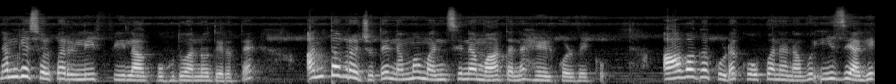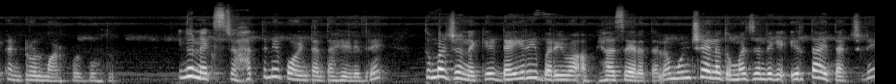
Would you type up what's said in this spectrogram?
ನಮಗೆ ಸ್ವಲ್ಪ ರಿಲೀಫ್ ಫೀಲ್ ಆಗಬಹುದು ಅನ್ನೋದಿರುತ್ತೆ. ಅಂಥವ್ರ ಜೊತೆ ನಮ್ಮ ಮನಸ್ಸಿನ ಮಾತನ್ನು ಹೇಳ್ಕೊಳ್ಬೇಕು. ಆವಾಗ ಕೂಡ ಕೋಪನ ನಾವು ಈಸಿಯಾಗಿ ಕಂಟ್ರೋಲ್ ಮಾಡ್ಕೊಳ್ಬಹುದು. ಇನ್ನು ನೆಕ್ಸ್ಟ್ ಹತ್ತನೇ ಪಾಯಿಂಟ್ ಅಂತ ಹೇಳಿದರೆ, ತುಂಬ ಜನಕ್ಕೆ ಡೈರಿ ಬರೆಯುವ ಅಭ್ಯಾಸ ಇರುತ್ತಲ್ಲ ಮುಂಚೆ ಎಲ್ಲ ತುಂಬ ಜನರಿಗೆ ಇರ್ತಾ ಇತ್ತು ಆ್ಯಕ್ಚುಲಿ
